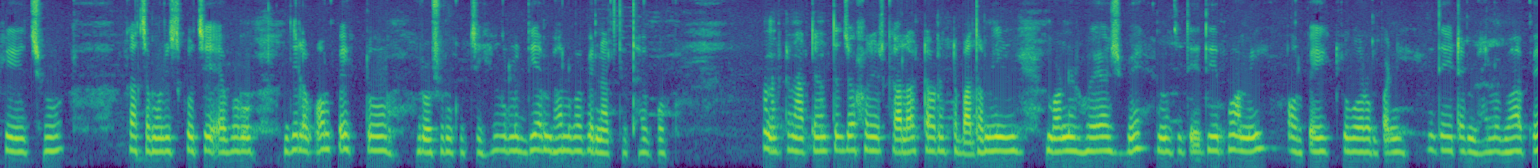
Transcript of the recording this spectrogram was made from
কিছু কাঁচামরিচ কুচি এবং দিলাম অল্প একটু রসুন কুচি। এগুলো দিয়ে আমি ভালোভাবে নাড়তে থাকব। অনেকটা নাড়তে নাড়তে যখন এর কালারটা অনেকটা বাদামি বর্ণের হয়ে আসবে, মধ্যে দিয়ে দেবো আমি অল্প একটু গরম পানি। দিয়ে এটা আমি ভালোভাবে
